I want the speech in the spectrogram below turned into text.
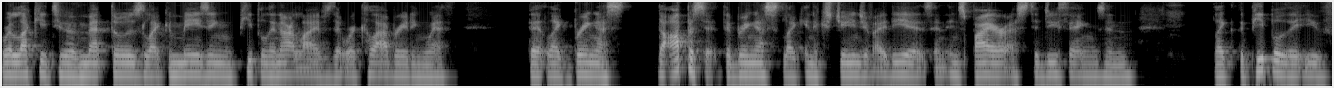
We're lucky to have met those like amazing people in our lives that we're collaborating with that like bring us the opposite that bring us like an exchange of ideas and inspire us to do things and like the people that you've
